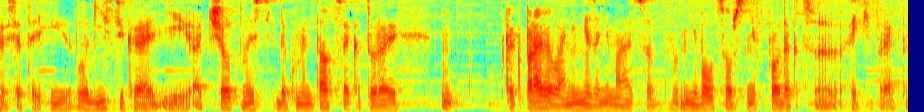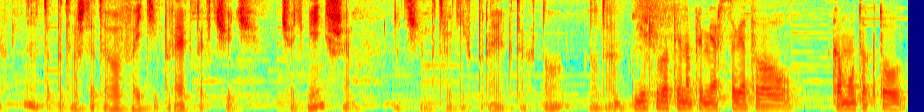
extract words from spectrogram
То есть это и логистика, и отчетность, и документация, которой, ну, как правило, они не занимаются в, ни в аутсорс, ни в продукт IT-проектах. Э, ну, это потому что этого в IT-проектах чуть, чуть меньше, чем в других проектах, но, ну да. Если бы ты, например, советовал кому-то, кто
